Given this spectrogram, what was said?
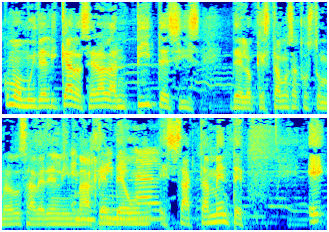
como muy delicadas. Era la antítesis de lo que estamos acostumbrados a ver en la imagen de un... Exactamente. Eh,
